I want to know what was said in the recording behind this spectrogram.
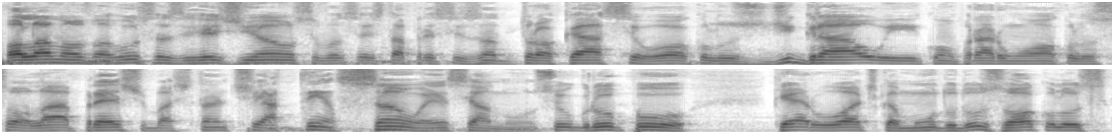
Olá, Nova Russas e região. Se você está precisando trocar seu óculos de grau e comprar um óculos solar, preste bastante atenção a esse anúncio. O grupo Quero Ótica Mundo dos Óculos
